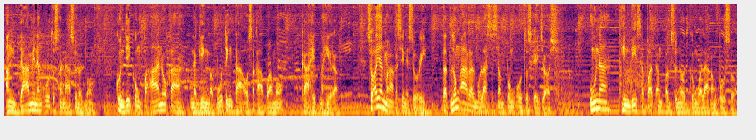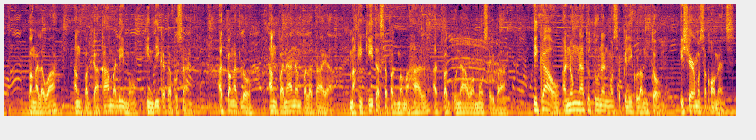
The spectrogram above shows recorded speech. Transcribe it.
ang dami ng utos na nasunod mo, kundi kung paano ka naging mabuting tao sa kapwa mo kahit mahirap. So ayan mga kasinesuri, tatlong aral mula sa sampung utos kay Josh. Una, hindi sapat ang pagsunod kung wala kang puso. Pangalawa, ang pagkakamali mo hindi katapusan. At pangatlo, ang pananampalataya makikita sa pagmamahal at pag-unawa mo sa iba. Ikaw, anong natutunan mo sa pelikulang to? I-share mo sa comments.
